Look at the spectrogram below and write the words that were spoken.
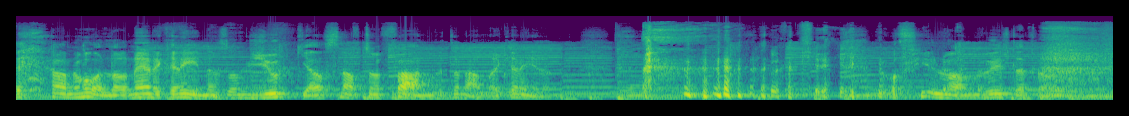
han håller den ena kaninen som juckar snabbt som fan mot den andra kaninen. okej. Och filmar med mobiltelefonen.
